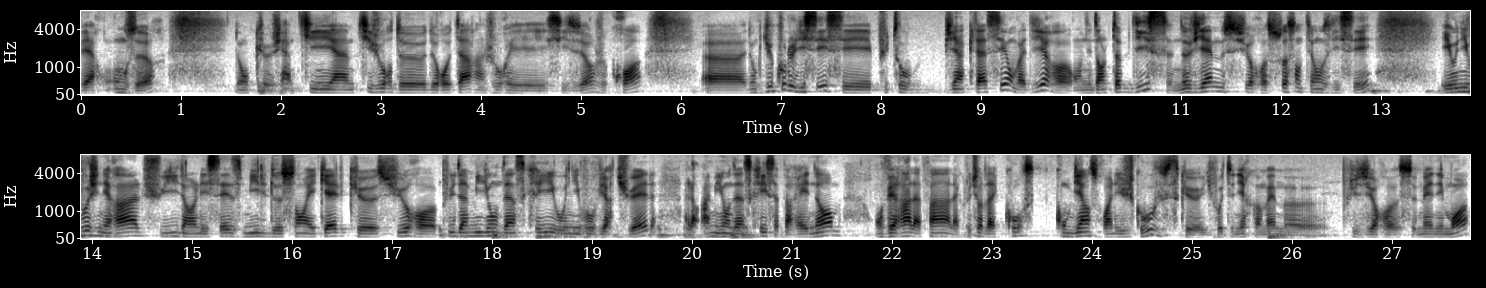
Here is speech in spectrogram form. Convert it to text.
vers 11h. Donc j'ai un petit, un petit jour de, de, retard, un jour et 6 heures je crois. donc du coup le lycée c'est plutôt bien classé, on va dire. On est dans le top 10, 9e sur 71 lycées. Et au niveau général, je suis dans les 16 200 et quelques sur euh, plus d'un million d'inscrits au niveau virtuel. Alors un million d'inscrits, ça paraît énorme. On verra à la fin, à la clôture de la course, combien seront allés jusqu'au bout, parce qu'il faut tenir quand même euh, plusieurs euh, semaines et mois.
